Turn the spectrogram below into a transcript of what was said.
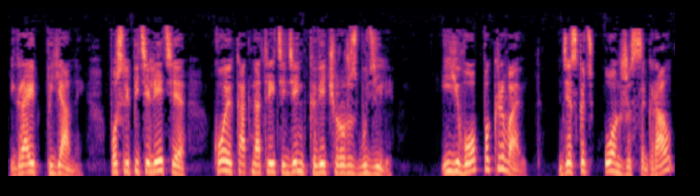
Играет пьяный. После пятилетия кое-как на третий день к вечеру разбудили. И его покрывают. Дескать, он же сыграл.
